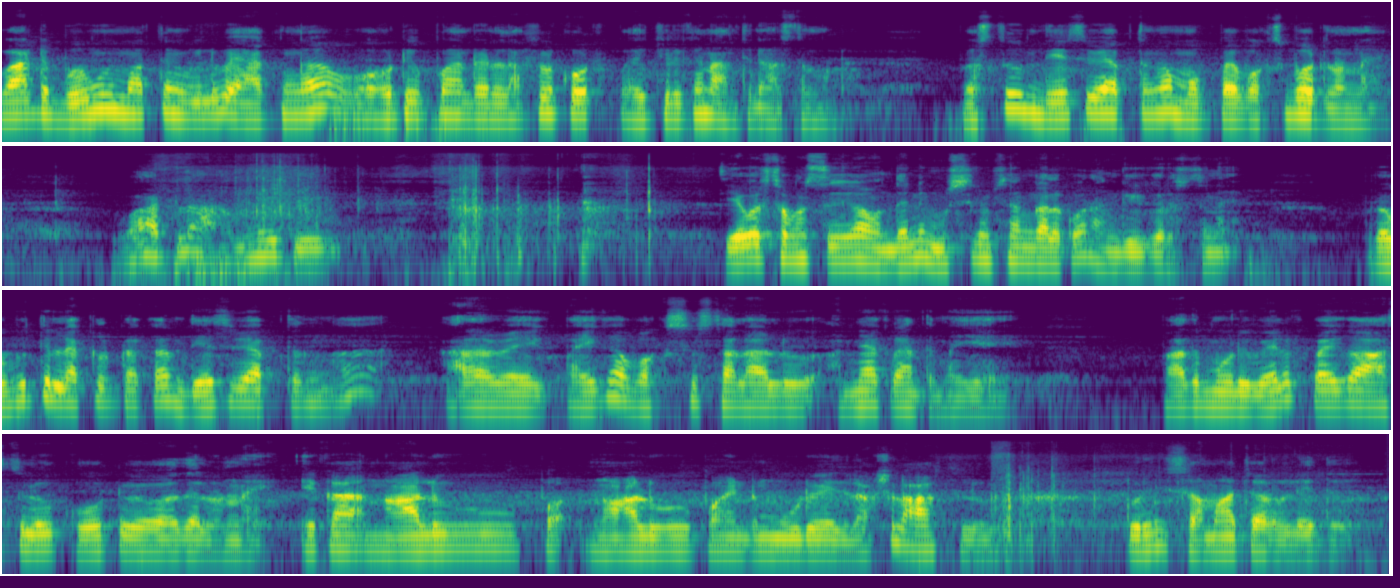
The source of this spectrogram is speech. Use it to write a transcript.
వాటి భూములు మొత్తం విలువ ఏకంగా ఒకటి పాయింట్ రెండు లక్షల కోట్ల పైచిలికని అంచనా వేస్తున్నారు ప్రస్తుతం దేశవ్యాప్తంగా ముప్పై వక్స్ బోర్డులు ఉన్నాయి. వాటిలో అవినీతి తీవ్ర సమస్యగా ఉందని ముస్లిం సంఘాలు కూడా అంగీకరిస్తున్నాయి. ప్రభుత్వ లెక్కల ప్రకారం దేశవ్యాప్తంగా అరవై పైగా వక్స్ స్థలాలు అన్యాక్రాంతమయ్యాయి. పదమూడు వేలకు పైగా ఆస్తులు కోర్టు వివాదాలు ఉన్నాయి. ఇక నాలుగు ప- నాలుగు పాయింట్ మూడు ఐదు లక్షల ఆస్తులు గురించి సమాచారం లేదు.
